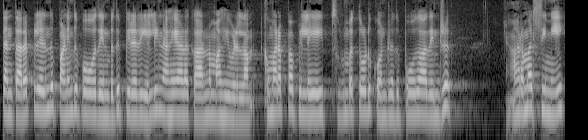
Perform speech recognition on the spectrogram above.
தன் தரப்பிலிருந்து பணிந்து போவது என்பது பிறர் எள்ளி நகையாட காரணமாகிவிடலாம். குமரப்ப பிள்ளையை குடும்பத்தோடு கொன்றது போதாதென்று அரமர்சிமையை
